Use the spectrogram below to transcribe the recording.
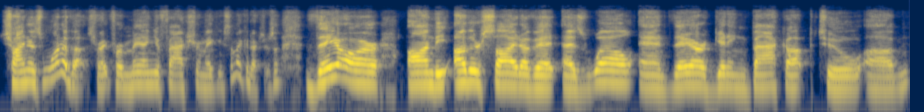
China's one of those, right, for manufacturing, making semiconductors. So they are on the other side of it as well, and they are getting back up to um,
